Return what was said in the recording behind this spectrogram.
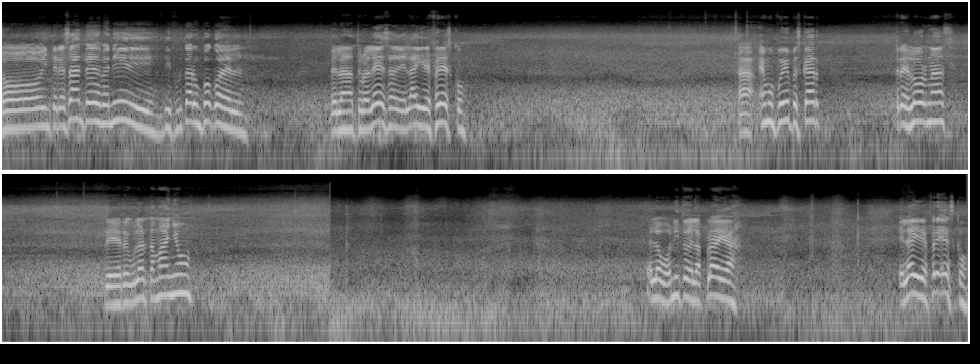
Lo interesante es venir y disfrutar un poco del, de la naturaleza, del aire fresco. Ah, hemos podido pescar tres lornas de regular tamaño es lo bonito de la playa. El aire fresco.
